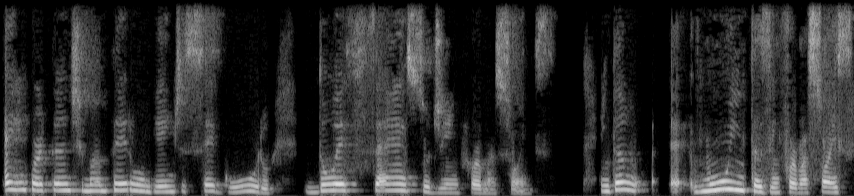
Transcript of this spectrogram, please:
é importante manter um ambiente seguro do excesso de informações. Então, é, muitas informações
